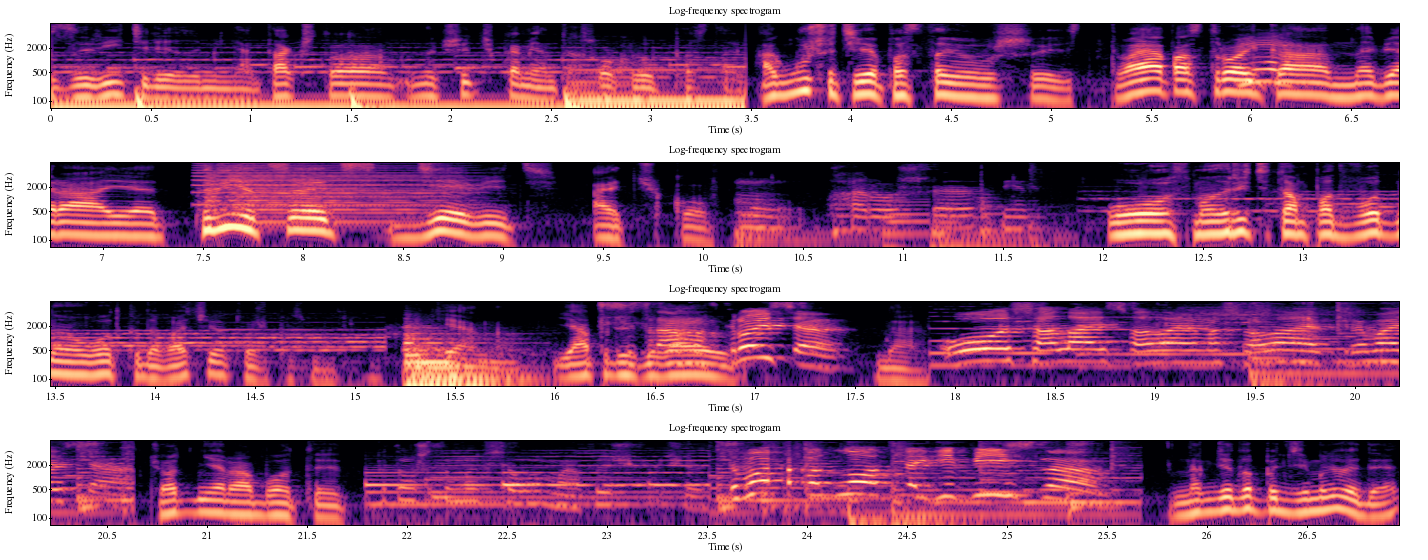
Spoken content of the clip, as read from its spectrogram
зрители за меня. Так что напишите в комментах, сколько вы поставили. Агуша тебе поставил 6. Твоя постройка набирает 39 очков. Ну, хорошая отмена. О, смотрите, там подводная лодка. Давайте ее тоже посмотрим. Где она? Я Сам призываю... откройся. Да. О, шалай, шалай, машалай, открывайся. Что-то не работает. Потому что мы все Давай, подлодка, ебись нам. Она где-то под землей, да?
